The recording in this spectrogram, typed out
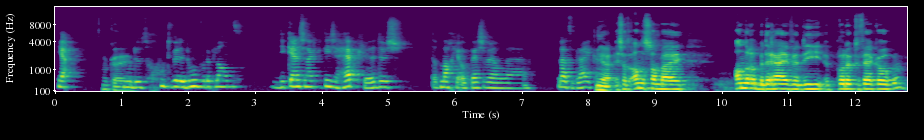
Ja. Oké. Je moet het goed willen doen voor de klant. Die kennis en expertise heb je, dus dat mag je ook best wel eh, laten blijken. Ja, is dat anders dan bij andere bedrijven die producten verkopen?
